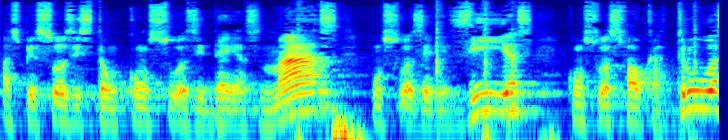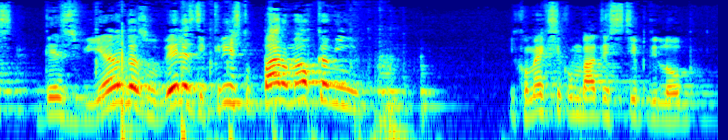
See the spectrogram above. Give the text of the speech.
as pessoas estão com suas ideias más, com suas heresias, com suas falcatruas, desviando as ovelhas de Cristo para o mau caminho. E como é que se combate esse tipo de lobo?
